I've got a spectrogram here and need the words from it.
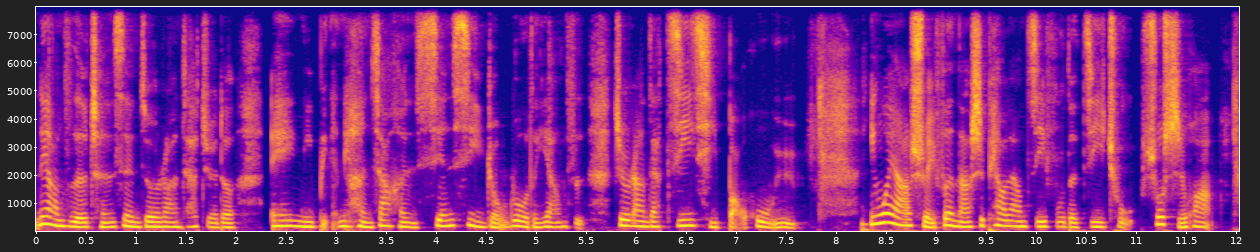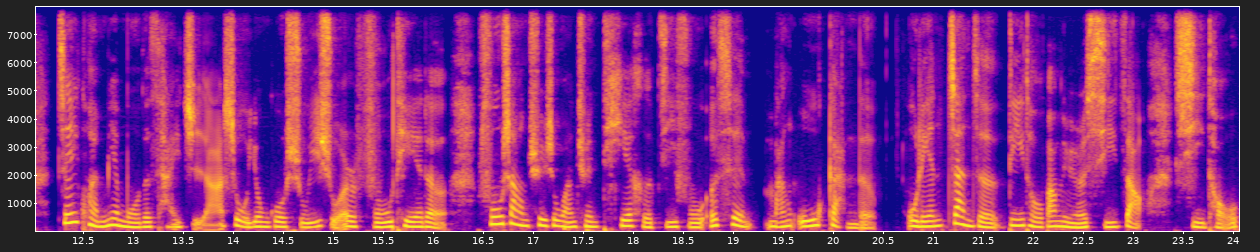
那样子的呈现，就让人家觉得，哎，你比你很像很纤细柔弱的样子，就让人家激起保护欲。因为啊，水分啊是漂亮肌肤的基础。说实话，这一款面膜的材质啊，是我用过数一数二服帖的。敷上去是完全贴合肌肤，而且蛮无感的。我连站着低头帮女儿洗澡、洗头，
